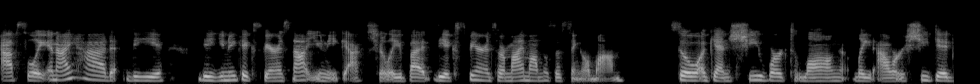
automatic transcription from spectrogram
absolutely. And I had the the unique experience, not unique actually, but the experience where my mom was a single mom. So again, she worked long, late hours. She did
